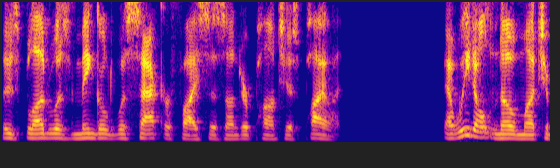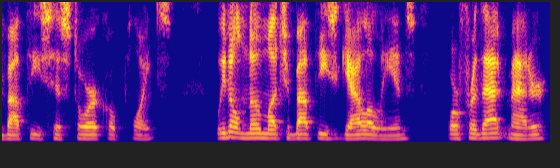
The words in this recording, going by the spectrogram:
whose blood was mingled with sacrifices under Pontius Pilate. Now, we don't know much about these historical points. We don't know much about these Galileans, or for that matter,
